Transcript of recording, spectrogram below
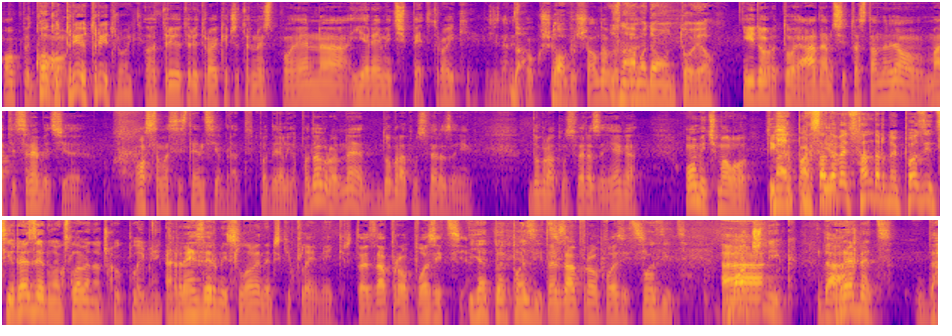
opet... koliko, on- tri od tri trojke? A, 3 od 3 trojke, 14 poena, Jeremić 5 trojki, iz 11 Da, pokušaja, dobro. došao, dobro, Znamo to je, da on to, jel? I dobro, to je Adams i ta standardna, Matic Rebec je osam asistencija, brat, podelio. Pa dobro, ne, dobra atmosfera za njega. Dobra atmosfera za njega. Omić malo tiša Na, na partija. sada već standardnoj poziciji rezervnog slovenačkog playmakera. Rezervni slovenački playmaker. To je zapravo pozicija. Ja, to je To pozicija. je zapravo pozicija. Pozicija. A, Moćnik, da. rebec, Da,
